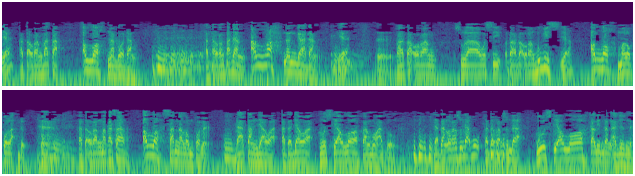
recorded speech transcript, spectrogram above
ya. Kata orang Batak, Allah nagodang. Kata orang Padang, Allah nan gadang, ya. Eh, kata orang Sulawesi, kata orang Bugis, ya. Allah malopolak Kata orang Makassar, Allah sana lompona. Hmm. Datang Jawa, kata Jawa, Gusti Allah kang mau agung. Datang orang Sunda bu, kata orang Sunda, Gusti Allah kalintang agungna.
